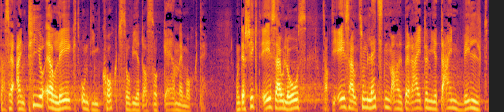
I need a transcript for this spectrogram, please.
dass er ein Tier erlegt und ihm kocht, so wie er das so gerne mochte. Und er schickt Esau los, sagt die Esau, zum letzten Mal bereite mir dein Wild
